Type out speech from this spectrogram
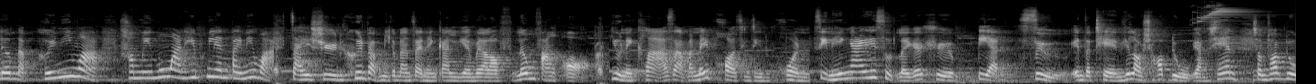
เริ่มแบบ เฮ้ยนี่หว่าคำนี้เมื่อวานที่เพิ่งเรียนไปนี่หว่า ใจชื้นขึ้นแบบมีกำลังใจในการเรียนเวลาเราเริ่มฟังออกอะอยู่ในคลาสอะมันไม่พอจริงๆทุกคน สิ่งที่ง่ายที่สุดเลยก็คือเปลี่ยนสื่อเอนเตอร์เทนที่เราชอบดู อย่างเช่น ชมชอบดู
